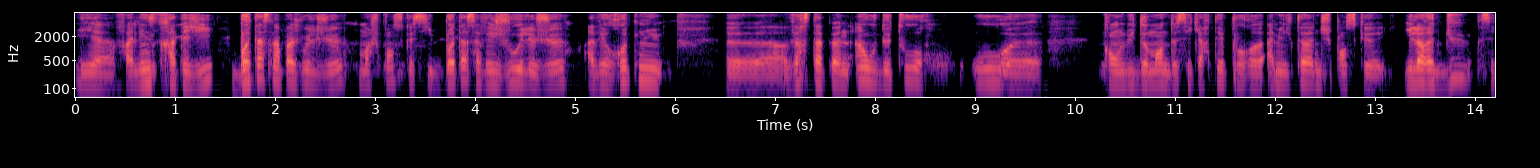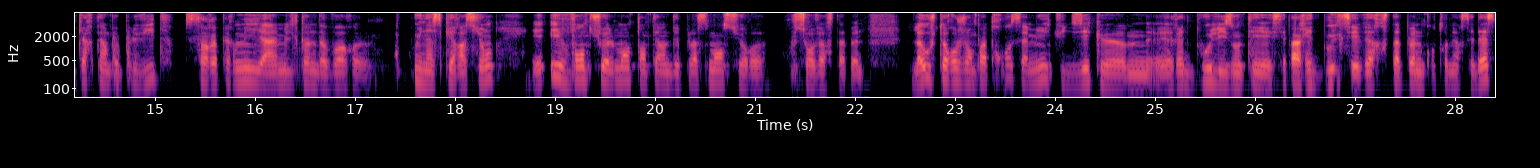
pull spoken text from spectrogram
Et il fallait une stratégie. Bottas n'a pas joué le jeu. Moi, je pense que si Bottas avait joué le jeu, avait retenu euh, Verstappen un ou deux tours, ou euh, quand on lui demande de s'écarter pour euh, Hamilton, je pense qu'il aurait dû s'écarter un peu plus vite. Ça aurait permis à Hamilton d'avoir euh, une aspiration et éventuellement tenter un déplacement sur, euh, sur Verstappen. Là où je te rejoins pas trop, Samy, tu disais que Red Bull, ils ont été, c'est pas Red Bull, c'est Verstappen contre Mercedes.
